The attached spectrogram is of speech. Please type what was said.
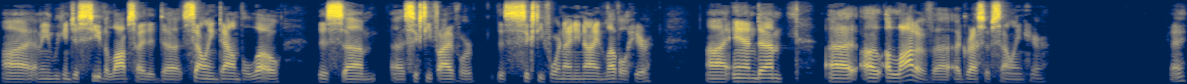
Uh, I mean, we can just see the lopsided uh, selling down below this um, uh, 65 or this 64.99 level here. Uh, and um, uh, a, a, lot of uh, aggressive selling here. Okay,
